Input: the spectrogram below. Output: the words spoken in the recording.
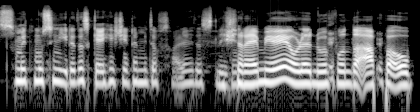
somit muss in jeder das Gleiche stehen, damit auch alle das Die lesen. schreiben ja eh alle nur von der APA ab.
